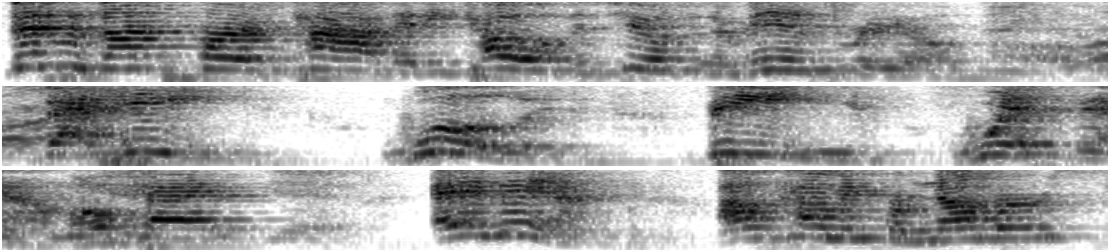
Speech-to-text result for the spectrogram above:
This is not the first time that he told the children of Israel Thank All you. right. that he would be with them, okay? Amen. I'm coming from Numbers.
